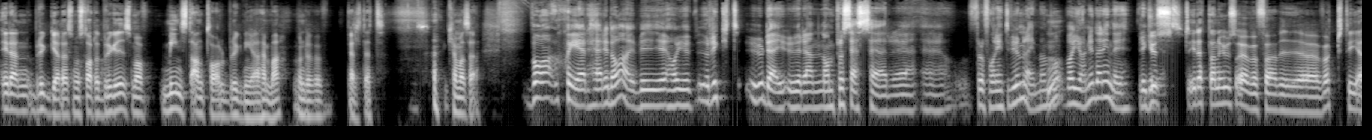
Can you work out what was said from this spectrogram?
är den bryggare som har startat bryggeri som har minst antal bryggningar hemma under bältet. kan man säga. Vad sker här idag? Vi har ju ryckt ur dig ur en, någon process här eh, för att få en intervju med dig. Men vad, vad gör ni där inne i bryggeriet? Just i detta nu så överför vi eh, vört till. Eh,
